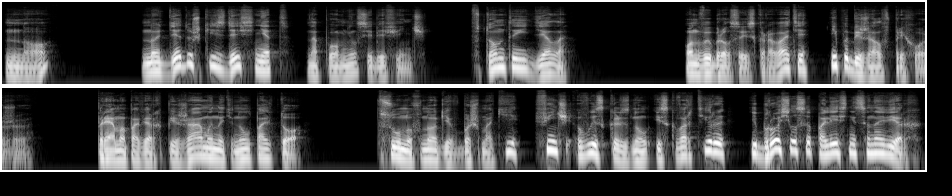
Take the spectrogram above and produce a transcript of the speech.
Но... Но дедушки здесь нет, напомнил себе Финч. В том-то и дело. Он выбрался из кровати и побежал в прихожую. Прямо поверх пижамы натянул пальто. Всунув ноги в башмаки, Финч выскользнул из квартиры и бросился по лестнице наверх,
